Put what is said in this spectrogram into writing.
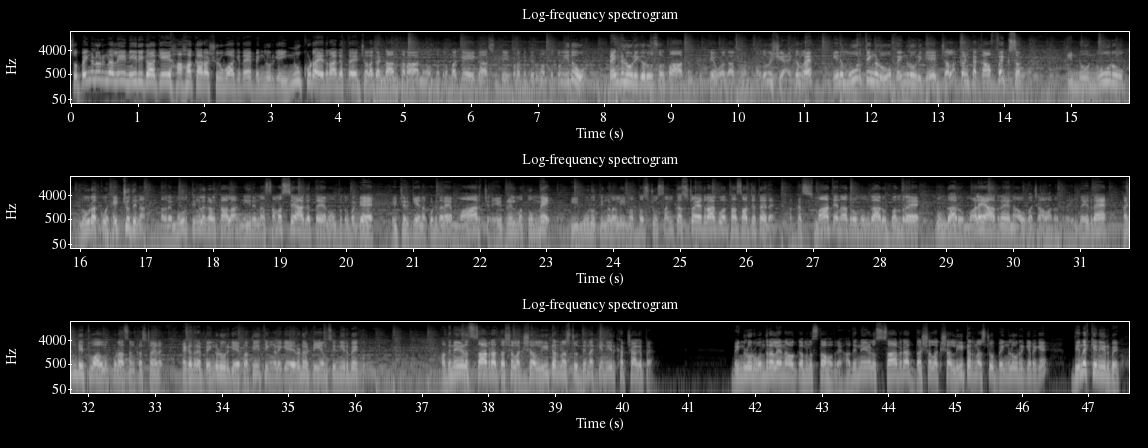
So ಬೆಂಗಳೂರಿನಲ್ಲಿ ನೀರಿಗಾಗಿ ಹಾಹಾಕಾರ ಶುರುವಾಗಿದೆ. ಬೆಂಗಳೂರಿಗೆ ಇನ್ನೂ ಕೂಡ ಎದುರಾಗತ್ತೆ ಜಲಗಂಡಾಂತರ ಅನ್ನುವಂಥದ್ರ ಬಗ್ಗೆ ಈಗ ಸುದ್ದಿ ಹೊರಬಿದ್ದಿರುವಂಥದ್ದು. ಇದು ಬೆಂಗಳೂರಿಗರು ಸ್ವಲ್ಪ ಆತಂಕಕ್ಕೆ ಒಳಗಾಗುವಂತಹ ಒಂದು ವಿಷಯ. ಯಾಕಂದ್ರೆ ಇನ್ನು ಮೂರು ತಿಂಗಳು ಬೆಂಗಳೂರಿಗೆ ಜಲಕಂಟಕ ಫಿಕ್ಸ್ ಅಂದ್ರೆ ಇನ್ನು ನೂರು, ನೂರಕ್ಕೂ ಹೆಚ್ಚು ದಿನ, ಅಂದ್ರೆ ಮೂರು ತಿಂಗಳ ಕಾಲ ನೀರಿನ ಸಮಸ್ಯೆ ಆಗುತ್ತೆ ಅನ್ನುವಂಥದ್ರ ಬಗ್ಗೆ ಎಚ್ಚರಿಕೆಯನ್ನು ಕೊಟ್ಟಿದ್ದಾರೆ ಮಾರ್ಚ್, ಏಪ್ರಿಲ್ ಮತ್ತು ಮೇ. ಈ ಮೂರು ತಿಂಗಳಲ್ಲಿ ಮತ್ತಷ್ಟು ಸಂಕಷ್ಟ ಎದುರಾಗುವಂತಹ ಸಾಧ್ಯತೆ ಇದೆ. ಅಕಸ್ಮಾತ್ ಏನಾದರೂ ಮುಂಗಾರು ಬಂದ್ರೆ, ಮುಂಗಾರು ಮಳೆ ಆದ್ರೆ ನಾವು ಬಚಾವಾದಂತೆ. ಇಲ್ಲದೆ ಇದ್ರೆ ಖಂಡಿತವಾಗ್ಲೂ ಕೂಡ ಸಂಕಷ್ಟ ಇದೆ. ಯಾಕಂದ್ರೆ ಬೆಂಗಳೂರಿಗೆ ಪ್ರತಿ ತಿಂಗಳಿಗೆ ಎರಡು ಟಿ ಎಂ ಸಿ ನೀರು ಬೇಕು. ಹದಿನೇಳು ಸಾವಿರ ದಶಲಕ್ಷ ಲೀಟರ್ನಷ್ಟು ದಿನಕ್ಕೆ ನೀರು ಖರ್ಚಾಗುತ್ತೆ. ಬೆಂಗಳೂರು ಒಂದರಲ್ಲೇ ನಾವು ಗಮನಿಸ್ತಾ ಹೋದ್ರೆ ಹದಿನೇಳು ಸಾವಿರ ದಶಲಕ್ಷ ಲೀಟರ್ನಷ್ಟು ಬೆಂಗಳೂರಿಗರಿಗೆ ದಿನಕ್ಕೆ ನೀರು ಬೇಕು.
